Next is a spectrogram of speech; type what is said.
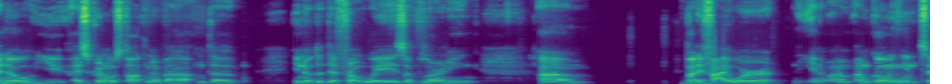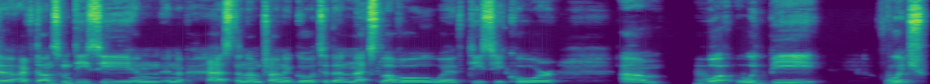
I know you, Iskren was talking about the, you know, the different ways of learning. Um, but if I were, you know, I'm I'm going into I've done some DC in in the past, and I'm trying to go to the next level with DC Core. Um, what would be, which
